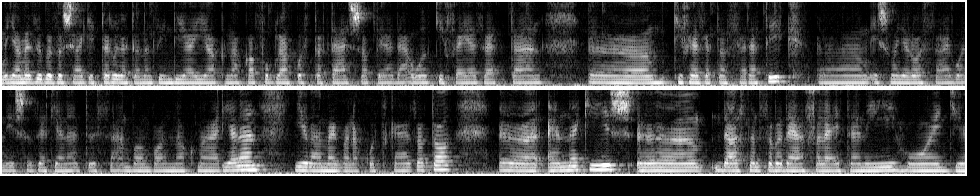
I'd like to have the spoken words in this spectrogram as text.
Ugye a mezőgazdasági területen az indiaiaknak a foglalkoztatása például kifejezetten kifejezetten szeretik, és Magyarországon is azért jelentős számban vannak már jelen. Nyilván megvan a kockázata ennek is, de azt nem szabad elfelejteni, hogy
